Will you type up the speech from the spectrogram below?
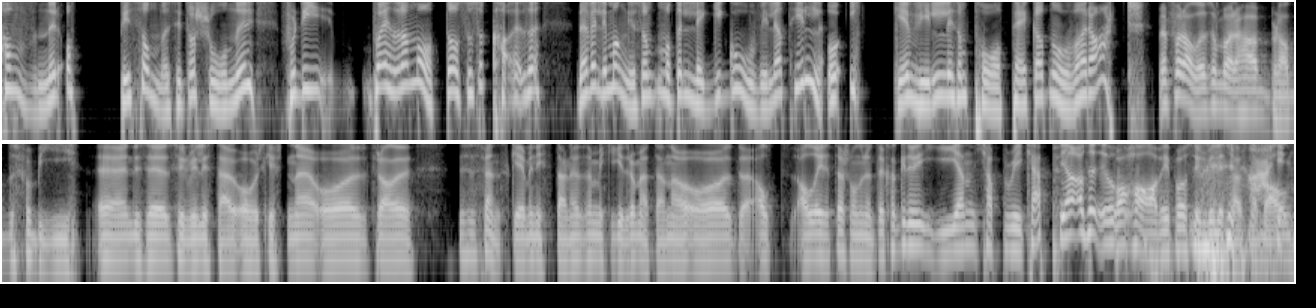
havner oppi sånne situasjoner, fordi på en eller annen måte også så altså, Det er veldig mange som på en måte legger godvilja til, og ikke vil liksom påpeke at noe var rart. Men for alle som bare har bladd forbi eh, disse Sylvi Listhaug-overskriftene, og fra disse svenske ministerne som ikke gidder å møte henne, og alt, all irritasjonen rundt det, kan ikke du gi en kjapp recap? Ja, altså, Hva har vi på Sylvi Listhaug-skandalen?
